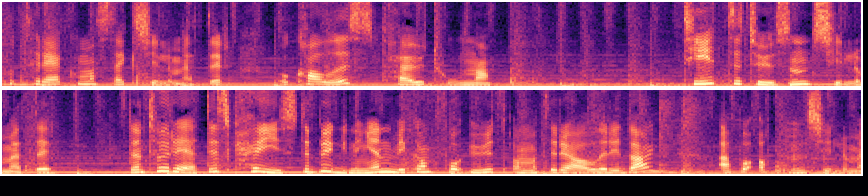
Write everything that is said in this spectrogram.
på 3,6 kilometer og kalles Tautona. 10 til 1000 km. Den teoretisk høyeste bygningen vi kan få ut av materialer i dag, er på 18 km.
